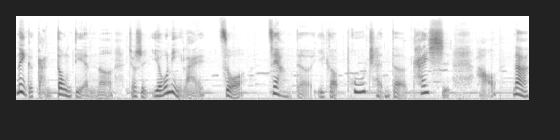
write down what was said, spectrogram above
那个感动点呢，就是由你来做这样的一个铺陈的开始。好，那。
